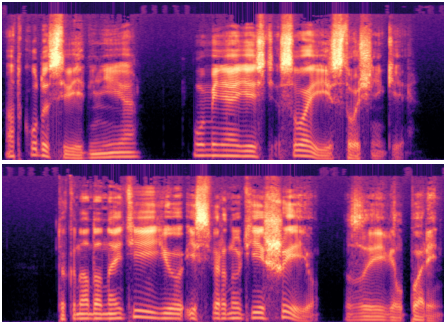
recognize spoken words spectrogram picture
"Откуда сведения? У меня есть свои источники". Так надо найти ее и свернуть ей шею, заявил парень.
